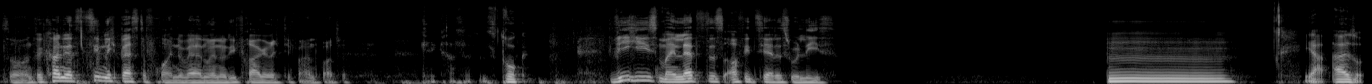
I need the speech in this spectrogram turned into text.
So, und wir können jetzt ziemlich beste Freunde werden, wenn du die Frage richtig beantwortest. Okay, krass. Das ist Druck. Wie hieß mein letztes offizielles Release? Mm, ja, also,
